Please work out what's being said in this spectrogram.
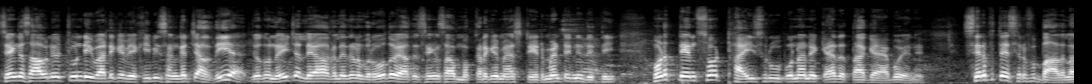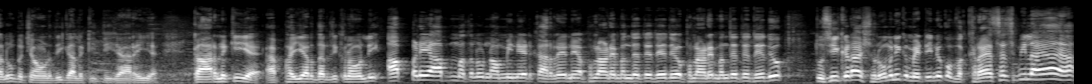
ਸਿੰਘ ਸਾਹਿਬ ਨੇ ਉਹ ਚੁੰਡੀ ਵੱਢ ਕੇ ਵੇਖੀ ਵੀ ਸੰਗਤ ਝੱਲਦੀ ਹੈ। ਜਦੋਂ ਨਹੀਂ ਝੱਲਿਆ, ਅਗਲੇ ਦਿਨ ਵਿਰੋਧ ਹੋਇਆ ਤੇ ਸਿੰਘ ਸਾਹਿਬ ਮੁੱਕਰ ਕੇ ਮੈਂ ਸਟੇਟਮੈਂਟ ਹੀ ਨਹੀਂ ਦਿੱਤੀ। ਹੁਣ 328 ਸਰੂਪ ਉਹਨਾਂ ਨੇ ਕਹਿ ਦਿੱਤਾ, ਗਾਇਬ ਹੋਏ ਨੇ। ਸਿਰਫ ਤੇ ਸਿਰਫ ਬਾਦਲਾਂ ਨੂੰ ਬਚਾਉਣ ਦੀ ਗੱਲ ਕੀਤੀ ਜਾ ਰਹੀ ਹੈ। ਕਾਰਨ ਕੀ ਹੈ? ਐਫ ਆਈ ਆਰ ਦਰਜ ਕਰਾਉਣ ਲਈ ਆਪਣੇ ਆਪ ਮਤਲਬ ਨੋਮੀਨੇਟ ਕਰ ਰਹੇ ਨੇ ਫਲਾਣੇ ਬੰਦੇ ਤੇ ਦੇ ਦਿਓ, ਫਲਾਣੇ ਬੰਦੇ ਤੇ ਦੇ ਦਿਓ। ਤੁਸੀਂ ਕਿਹੜਾ ਸ਼੍ਰੋਮਣੀ ਕਮੇਟੀ ਨੇ ਕੋਈ ਵੱਖਰਾ ਐਸਐਸਪੀ ਲਾਇਆ ਆ?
